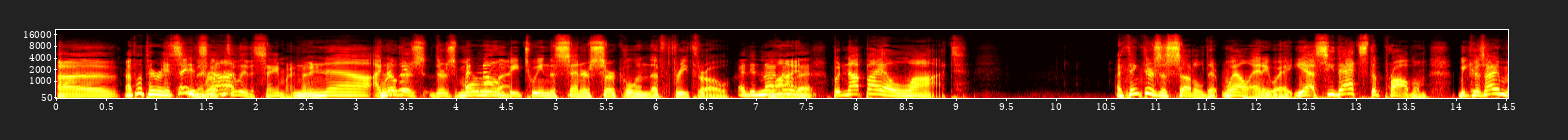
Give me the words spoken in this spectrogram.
Uh, I thought they were the It's- same. it's then. not- relatively the same, I think. No, I know Really? there's there's more didn't know room that. between the center circle and the free throw. I did not know line, that. but not by a lot. I think there's a subtle dip. Well, anyway, yeah. See, that's the problem because I'm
